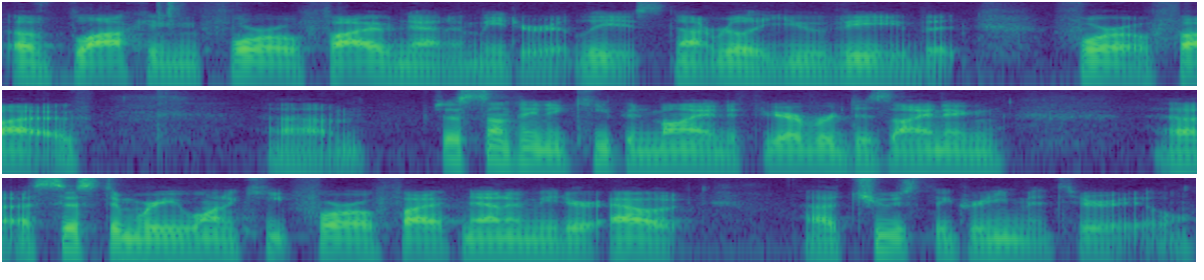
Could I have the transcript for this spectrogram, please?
of blocking 405 nanometer at least. Not really UV, but 405. Um, just something to keep in mind if you're ever designing uh, a system where you want to keep 405 nanometer out. Uh, choose the green material.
